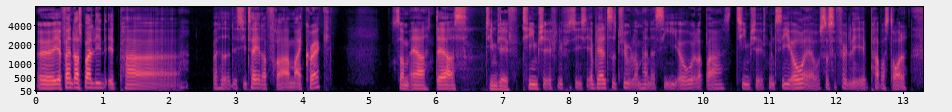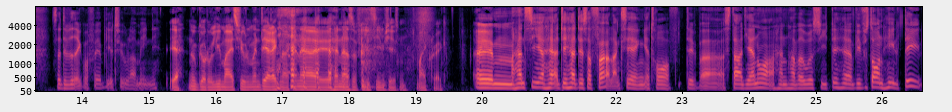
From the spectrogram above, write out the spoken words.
Øh, jeg fandt også bare lige et par hvad hedder det, citater fra Mike Crack, som er deres Teamchef. Teamchef, lige præcis. Jeg bliver altid i tvivl om, han er CEO eller bare teamchef, men CEO er jo så selvfølgelig Papa Stroll, så det ved jeg ikke, hvorfor jeg bliver i tvivl om egentlig. Ja, nu gjorde du lige mig i tvivl, men det er rigtigt nok. Han er, øh, han er selvfølgelig teamchefen, Mike Craig. Øhm, han siger her, det her det er så før lanceringen, jeg tror det var start januar, han har været ude at sige det her. Vi forstår en hel del,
